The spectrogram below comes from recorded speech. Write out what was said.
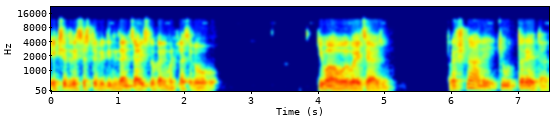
एकशे त्रेसष्ट पैकी निदान चाळीस लोकांनी म्हटलं असेल हो हो. किंवा हो, हो व्हायचं आहे अजून. प्रश्न आले की उत्तरं येतात.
